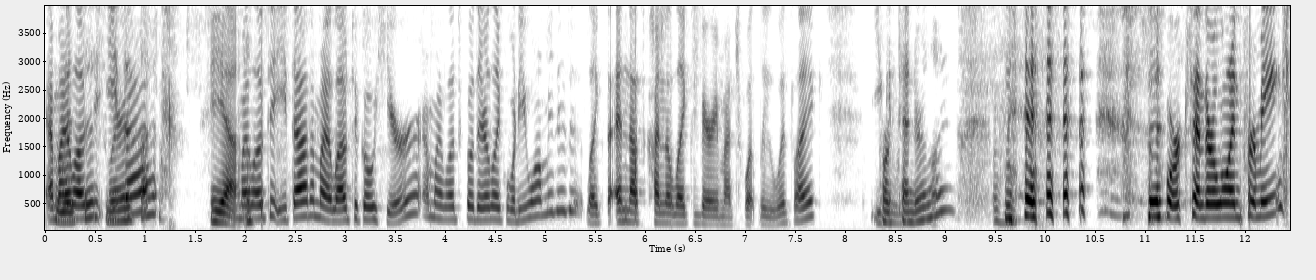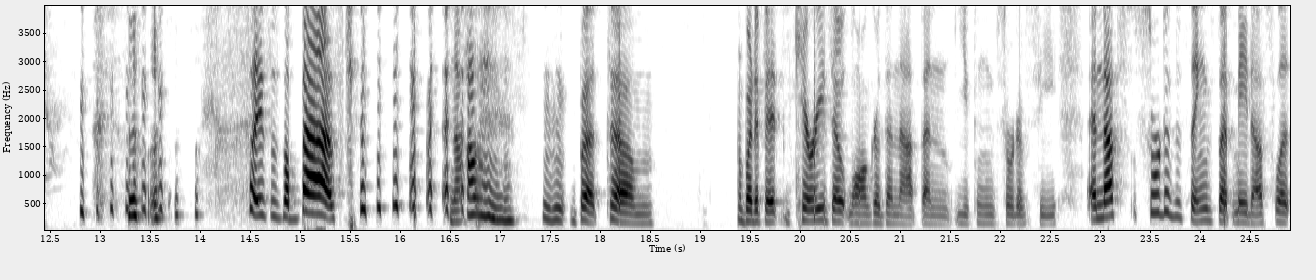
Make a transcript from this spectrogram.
Am i allowed to eat that? that? yeah. am i allowed to eat that? Am i allowed to go here? Am i allowed to go there? Like what do you want me to do? Like and that's kind of like very much what lou was like you Pork can tenderloin? this is pork tenderloin for me. this place is the best. Nom. but um but if it carries out longer than that then you can sort of see and that's sort of the things that made us let,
